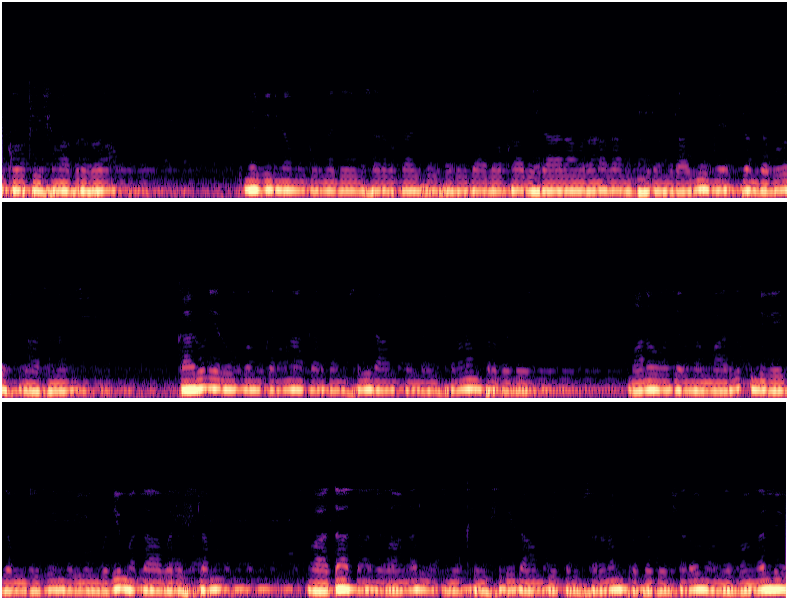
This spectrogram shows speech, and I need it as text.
કોટી પ્રભ નિર્વિઘ્નમ કુર્મદેવ સર્વકાર્ષુ સર્વદા લોકાભિરારામ રણરામ ધીરમ રાજી નેત્રમ રઘુવંશનાથનમ કારુણ્ય રૂપમ કરુણાકર્તમ શ્રીરામચંદ્રમ શરણમ પ્રપદે માનવજવનમ મારુતિલિવેગમ જીતેન્દ્રિયમ બુદ્ધિમતા વરિષ્ઠમ વાતાતમજ વાનરયુથ મુખ્યમ શ્રીરામદૂતમ શરણમ પ્રપદે શરોમંગ મંગલ્ય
